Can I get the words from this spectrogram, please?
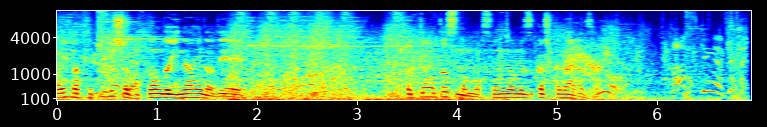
もう今敵武将ほとんどいないので拠点落とすのもそんな難しくないはず。助けが来たかち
